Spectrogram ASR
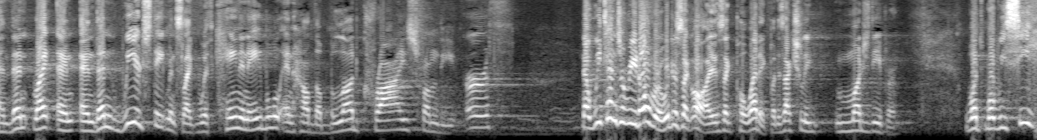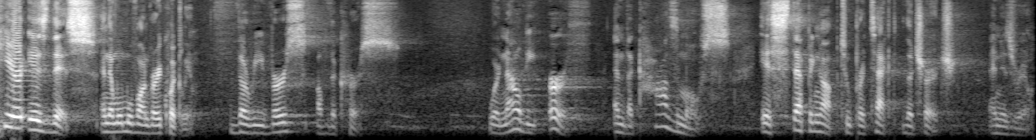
And then, right, and, and then weird statements like with Cain and Abel and how the blood cries from the earth. Now, we tend to read over, we're just like, oh, it's like poetic, but it's actually much deeper. What, what we see here is this, and then we'll move on very quickly the reverse of the curse, where now the earth and the cosmos is stepping up to protect the church and Israel.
